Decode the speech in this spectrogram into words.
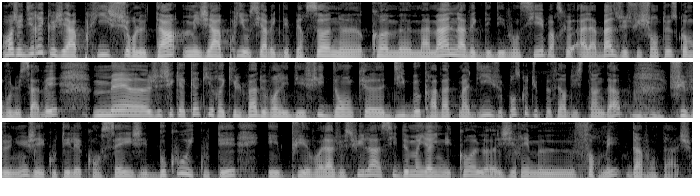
moi, je dirais que j'ai appris sur le tas, mais j'ai appris aussi avec des personnes euh, comme Maman, avec des dévanciers, parce qu'à la base, je suis chanteuse, comme vous le savez, mais euh, je suis quelqu'un qui recule pas devant les défis. Donc, Dibe Cravate m'a dit, je pense que tu peux faire du stand-up. Mhm. Je suis venue, j'ai écouté les conseils, j'ai beaucoup écouté, et puis voilà, je suis là. Si demain il y a une école, j'irai me former davantage.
